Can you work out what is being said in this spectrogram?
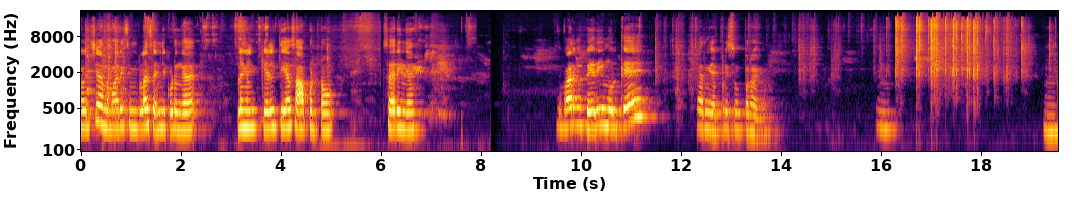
யோசிச்சு அந்த மாதிரி சிம்பிளாக செஞ்சு கொடுங்க. பிள்ளைங்களுக்கு ஹெல்த்தியாக சாப்பிட்டோம். சரிங்க. பாருங்க பெரிய முறுக்கு. பாருங்கள் எப்படி சூப்பராக ம்.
